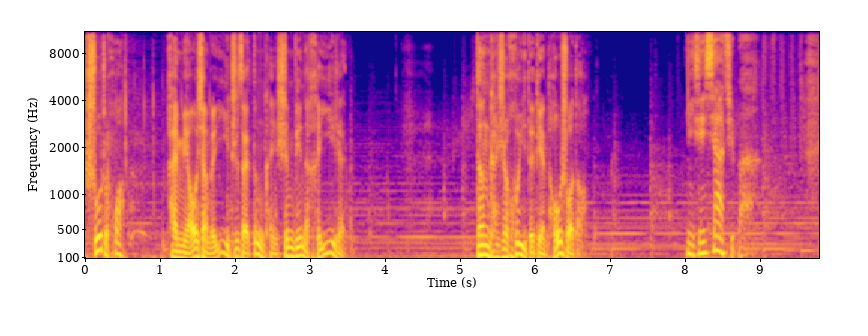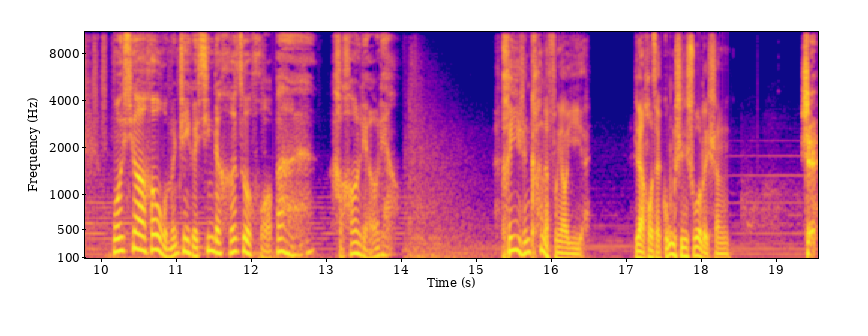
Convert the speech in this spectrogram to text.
说着话，还瞄向了一直在邓肯身边的黑衣人。邓肯是会意的点头说道：“你先下去吧，我需要和我们这个新的合作伙伴好好聊聊。”黑衣人看了冯耀一眼，然后再躬身说了声：“是。”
